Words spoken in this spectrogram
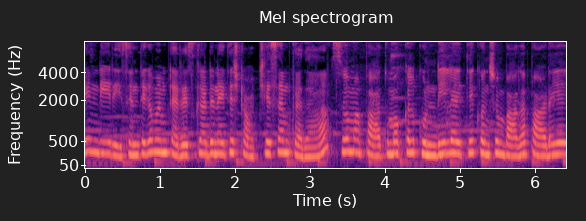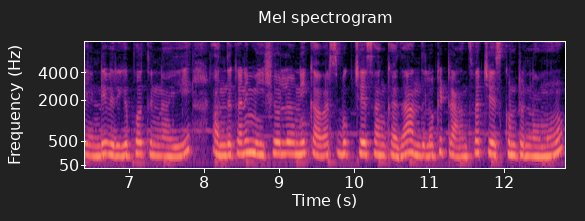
అండి. రీసెంట్గా మేము టెర్రస్ గార్డెన్ అయితే స్టార్ట్ చేసాం కదా. సో మా పాత మొక్కలు కుండీలు అయితే కొంచెం బాగా పాడయ్యాయండి విరిగిపోతున్నాయి. అందుకని మీషోలోని కవర్స్ బుక్ చేసాం కదా అందులోకి ట్రాన్స్ఫర్ చేసుకుంటున్నాము.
